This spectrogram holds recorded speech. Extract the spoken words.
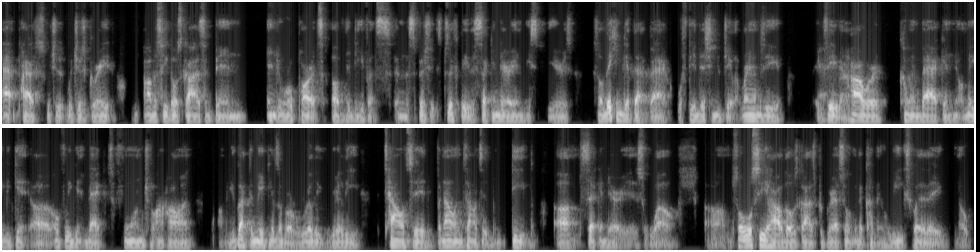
at practice, which is which is great. Obviously, those guys have been integral parts of the defense, and especially specifically the secondary in recent years. So they can get that back with the addition of Jalen Ramsey, Xavier Howard coming back, and you know maybe get uh, hopefully getting back to form. Jevon Holland, um, you got the makings of a really really talented, but not only talented but deep um, secondary as well. Um, so we'll see how those guys progress over the coming weeks, whether they you know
